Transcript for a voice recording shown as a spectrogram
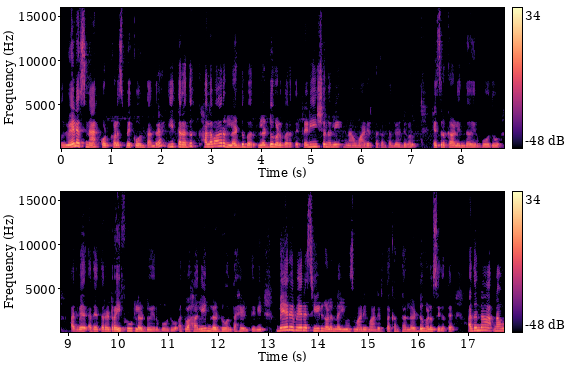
ಒಂದು ವೇಳೆ ಸ್ನ್ಯಾಕ್ ಕೊಟ್ಟು ಕಳಿಸ್ಬೇಕು ಅಂತಂದರೆ ಈ ಥರದ್ದು ಹಲವಾರು ಲಡ್ಡು ಬರ್, ಲಡ್ಡುಗಳು ಬರುತ್ತೆ. ಟ್ರೆಡಿಷನಲಿ ನಾವು ಮಾಡಿರ್ತಕ್ಕಂಥ ಲಡ್ಡುಗಳು. ಹೆಸರು ಕಾಳಿಂದ ಇರ್ಬೋದು ಅದೇ ಅದೇ ಥರ ಡ್ರೈ ಫ್ರೂಟ್ ಲಡ್ಡು ಇರ್ಬೋದು ಅಥವಾ ಹಲೀಮ್ ಲಡ್ಡು ಅಂತ ಹೇಳ್ತೀವಿ. ಬೇರೆ ಬೇರೆ ಸೀಡ್ಗಳನ್ನು ಯೂಸ್ ಮಾಡಿ ಮಾಡಿರ್ತಕ್ಕಂಥ ಲಡ್ಡುಗಳು ಸಿಗುತ್ತೆ. ಅದನ್ನು ನಾವು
